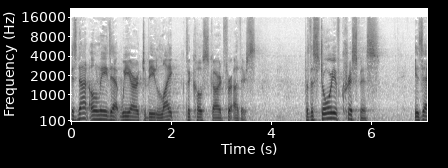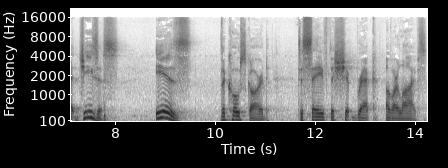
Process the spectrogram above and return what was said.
is not only that we are to be like the Coast Guard for others, but the story of Christmas is that Jesus is the Coast Guard to save the shipwreck of our lives.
